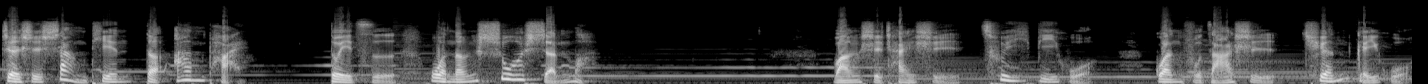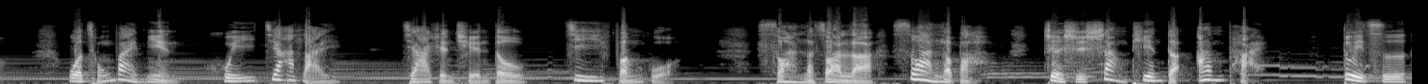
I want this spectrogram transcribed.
这是上天的安排。对此我能说什么？王氏差事催逼我，官府杂事全给我，我从外面。回家来，家人全都讥讽我。算了算了算了吧，这是上天的安排。对此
